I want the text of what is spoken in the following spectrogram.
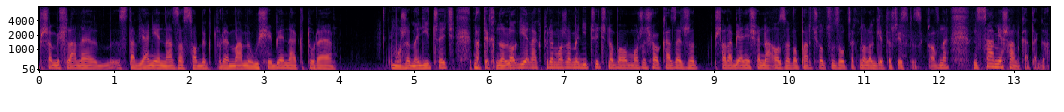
przemyślane stawianie na zasoby, które mamy u siebie, na które możemy liczyć, na technologie, na które możemy liczyć, no bo może się okazać, że przerabianie się na OZE w oparciu o cudzą technologię też jest ryzykowne, więc cała mieszanka tego.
